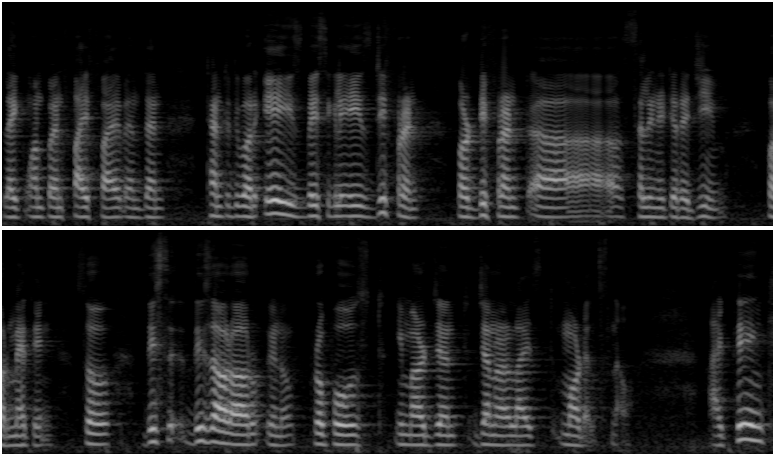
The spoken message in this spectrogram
like 1.55, and then 10 to the power a is basically a is different for different uh, salinity regime for methane. So this, these are our you know, proposed emergent generalized models now. I think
